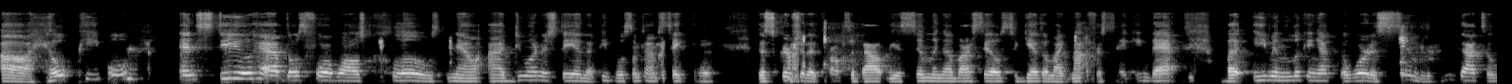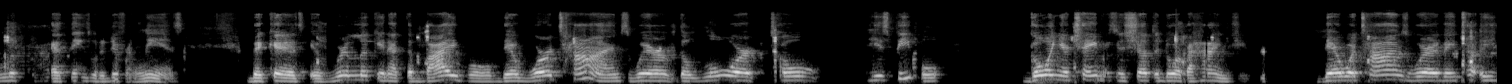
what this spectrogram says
uh, help people and still have those four walls closed. Now, I do understand that people sometimes take the, the scripture that talks about the assembling of ourselves together, like not forsaking that. But even looking at the word assembly, we've got to look at things with a different lens. Because if we're looking at the Bible, there were times where the Lord told his people, Go in your chambers and shut the door behind you there were times where they t- he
